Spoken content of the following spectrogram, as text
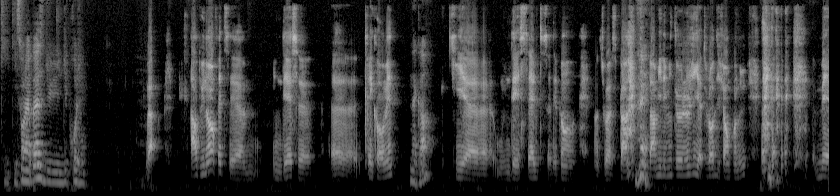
qui, qui, sont la base du, du projet? Bah, Arduino, en fait, c'est euh, une déesse euh, gréco-romaine. D'accord. Qui ou une déesse celte, ça dépend. tu vois, parmi les mythologies, il y a toujours différents points de vue. Mais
